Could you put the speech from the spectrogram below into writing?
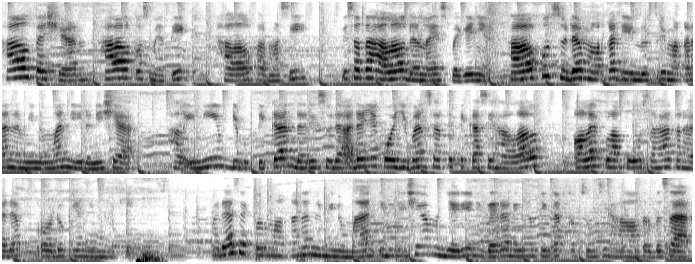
halal fashion, halal kosmetik, halal farmasi, wisata halal, dan lain sebagainya. Halal food sudah melekat di industri makanan dan minuman di Indonesia. Hal ini dibuktikan dari sudah adanya kewajiban sertifikasi halal oleh pelaku usaha terhadap produk yang dimiliki. Pada sektor makanan dan minuman, Indonesia menjadi negara dengan tingkat konsumsi halal terbesar.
